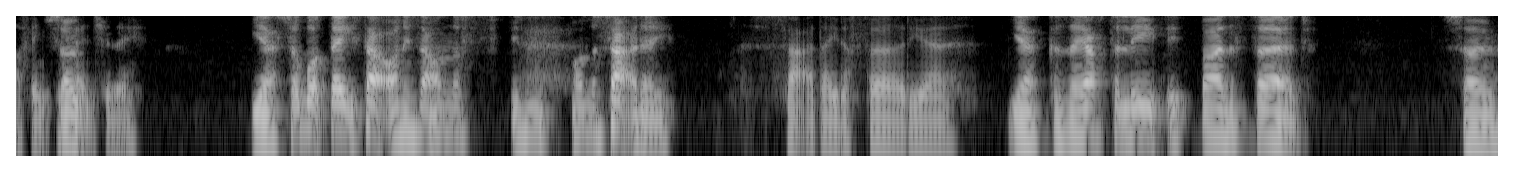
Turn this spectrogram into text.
I think So- potentially Yeah. So what date's that on? Is that on the in, on the Saturday? Saturday the third. Yeah, Yeah, because they have to leave it by the third. So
